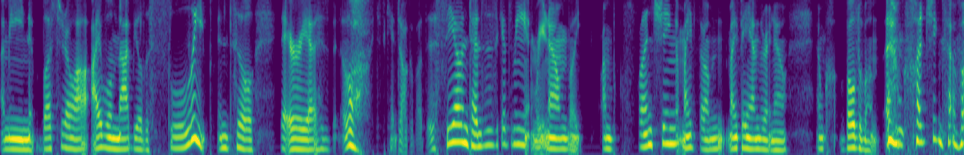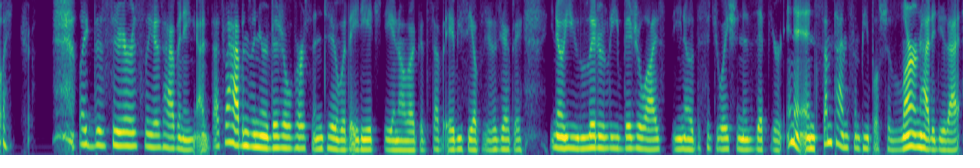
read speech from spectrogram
I mean, busted all out. I will not be able to sleep until the area has been. Oh, I just can't talk about this. See how intense this gets me right now. I'm like, I'm clenching my thumb, my fans right now. I'm cl- both of them. I'm clenching them like like this seriously is happening. That's what happens when you're a visual person too, with ADHD and all that good stuff. ABC, you know, you literally visualize, you know, the situation as if you're in it. And sometimes some people should learn how to do that.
